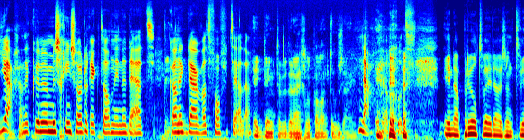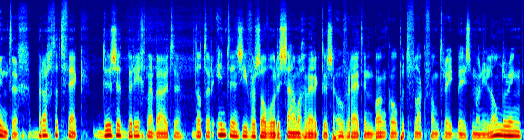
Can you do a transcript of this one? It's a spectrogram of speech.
Ja, en dan kunnen we misschien zo direct dan inderdaad, kan ik daar wat van vertellen. Ik denk dat we er eigenlijk al aan toe zijn. Nou, heel goed. in april 2020 bracht het VEC dus het bericht naar buiten dat er intensiever zal worden samengewerkt tussen overheid en banken op het vlak van trade-based money laundering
